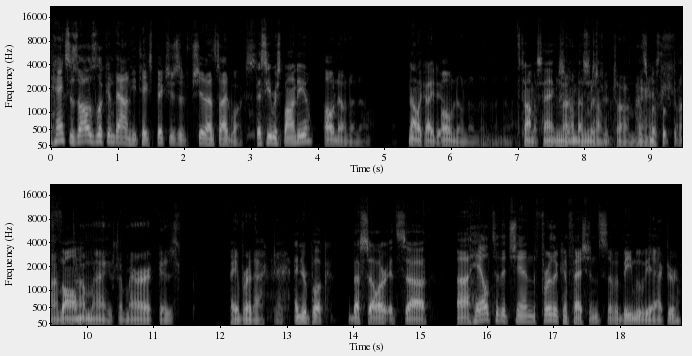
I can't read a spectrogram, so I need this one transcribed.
Hanks is always looking down. He takes pictures of shit on sidewalks. Does he respond to you? Oh no no no. Not like I do. Oh no no no no no. it's Thomas Hanks. No, Not don't with Mr. Tom, That's Hanks. Mr. I'm Thumb. Tom Hanks, America's favorite actor. And your book, bestseller, it's uh, Uh, Hail to the Chin: The Further Confessions of a B Movie Actor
